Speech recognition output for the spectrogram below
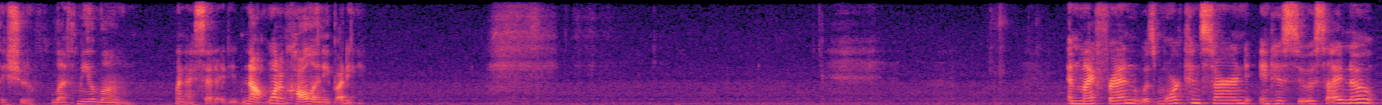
They should have left me alone when I said I did not want to call anybody. And my friend was more concerned in his suicide note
